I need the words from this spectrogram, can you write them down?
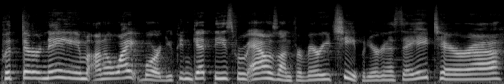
put their name on a whiteboard. You can get these from Amazon for very cheap and you're going to say, "Hey Tara,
